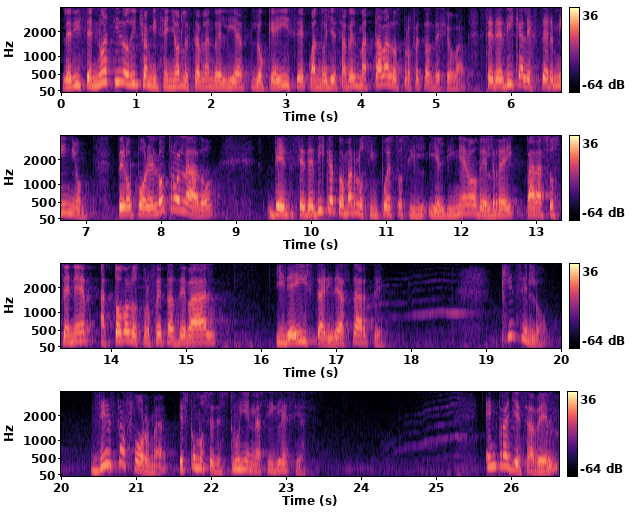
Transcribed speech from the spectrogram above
le dice, no ha sido dicho a mi Señor, le está hablando Elías, lo que hice cuando Jezabel mataba a los profetas de Jehová. Se dedica al exterminio, pero por el otro lado, se dedica a tomar los impuestos y, y el dinero del rey para sostener a todos los profetas de Baal y de Istar y de Astarte. Piénsenlo, de esta forma es como se destruyen las iglesias. Entra Jezabel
